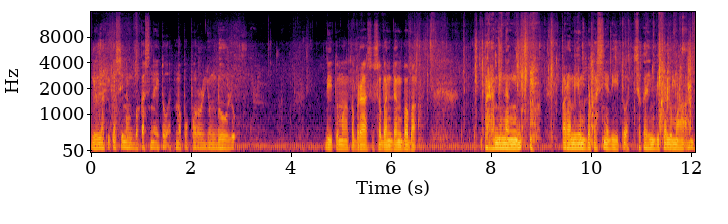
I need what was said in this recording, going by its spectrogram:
Lalaki kasi ng bakas na ito at mapupurol yung dulo. Dito mga kabraso sa bandang baba parami ng parami yung bakas niya dito at saka hindi ka lumaan.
